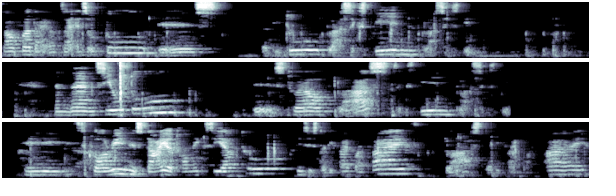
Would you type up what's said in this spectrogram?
sulfur dioxide SO2 is 32 plus 16 plus 16. And then CO2 is 12 plus 16 plus 16. Okay, chlorine is diatomic Cl2. This is 35.5 plus 35.5.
